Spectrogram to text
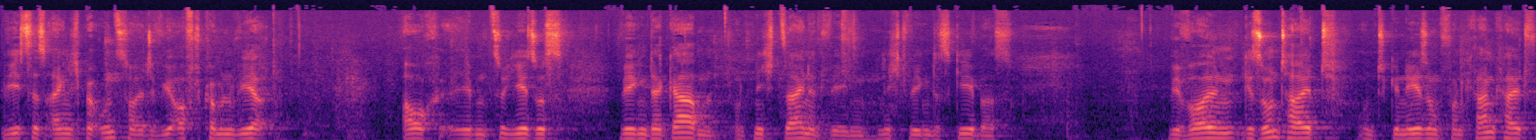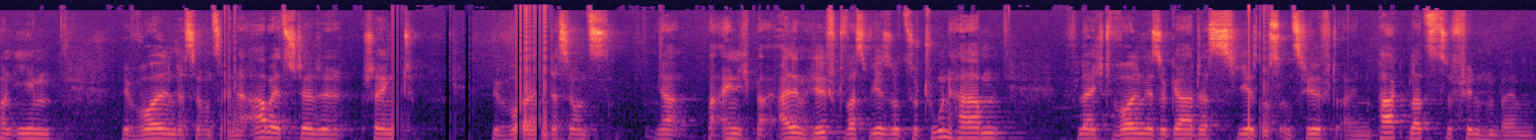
wie ist das eigentlich bei uns heute? Wie oft kommen wir auch eben zu Jesus wegen der Gaben und nicht seinetwegen, nicht wegen des Gebers? Wir wollen Gesundheit und Genesung von Krankheit von ihm. Wir wollen, dass er uns eine Arbeitsstelle schenkt. Wir wollen, dass er uns ja, eigentlich bei allem hilft, was wir so zu tun haben. Vielleicht wollen wir sogar, dass Jesus uns hilft, einen Parkplatz zu finden beim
